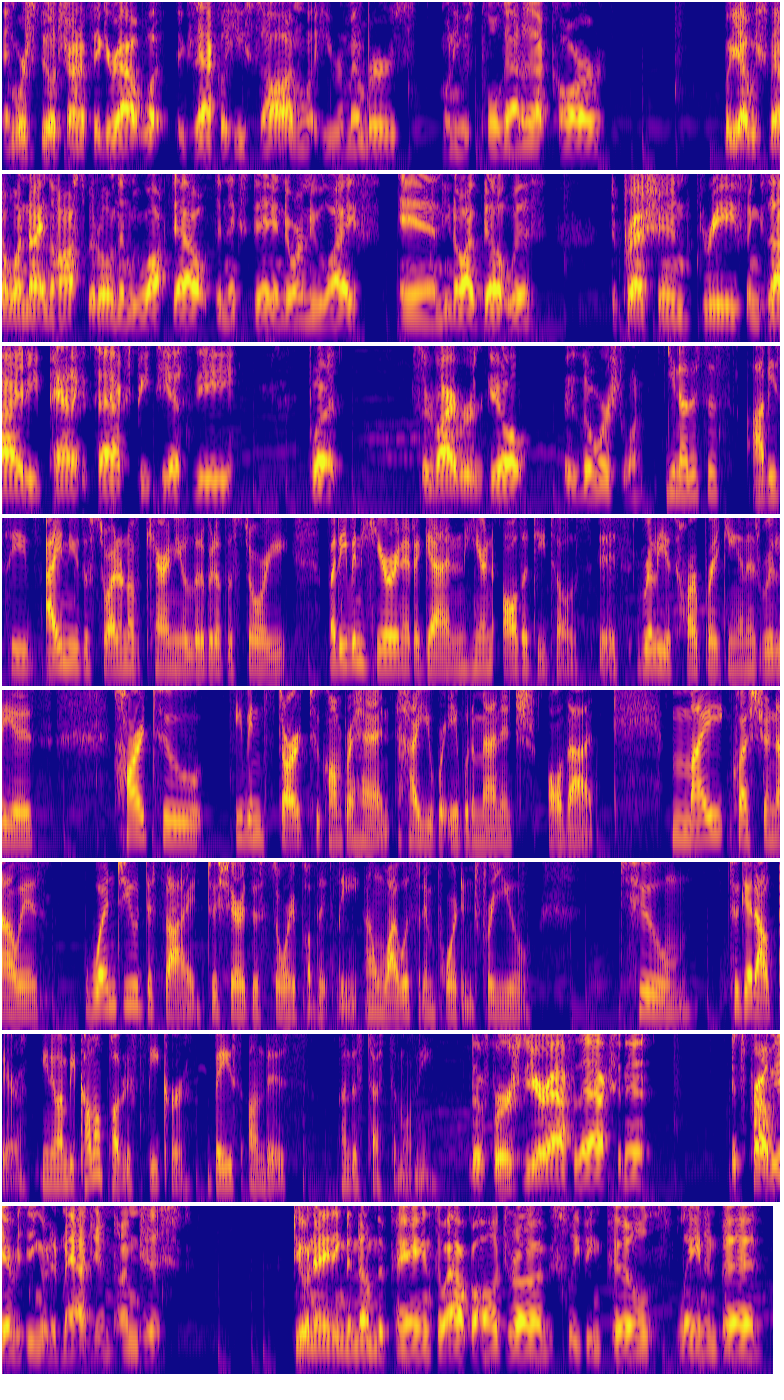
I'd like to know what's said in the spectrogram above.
and we're still trying to figure out what exactly he saw and what he remembers when he was pulled out of that car. But yeah, we spent one night in the hospital and then we walked out the next day into our new life. And, you know, I've dealt with depression, grief, anxiety, panic attacks, PTSD, but survivor's guilt is the worst one. You know, this is obviously, I knew the story. I don't know if Karen knew a little bit of the story, but even hearing it again, hearing all the details, it really is heartbreaking and it really is hard to even start to comprehend how you were able to manage all that. My question now is when do you decide to share this story publicly and why was it important for you to to get out there, you know, and become a public speaker based on this on this testimony? the first year after the accident, it's probably everything you would imagine. I'm just doing anything to numb the pain. So, alcohol, drugs, sleeping pills, laying in bed.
